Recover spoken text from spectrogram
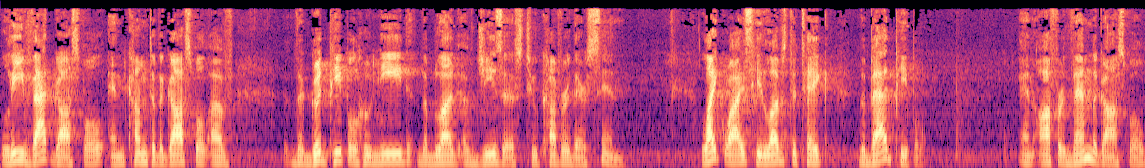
leave that gospel and come to the gospel of the good people who need the blood of Jesus to cover their sin. Likewise, he loves to take the bad people and offer them the gospel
